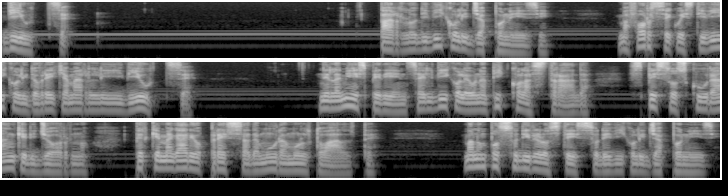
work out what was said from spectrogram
Viuzze. Parlo di vicoli giapponesi, ma forse questi vicoli dovrei chiamarli viuzze. Nella mia esperienza il vicolo è una piccola strada, spesso oscura anche di giorno, perché magari oppressa da mura molto alte. Ma non posso dire lo stesso dei vicoli giapponesi,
